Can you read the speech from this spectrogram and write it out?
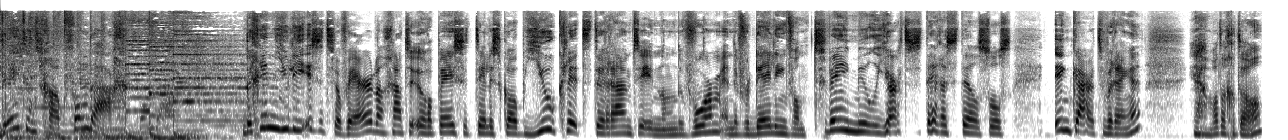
Wetenschap vandaag. Begin juli is het zover. Dan gaat de Europese telescoop Euclid de ruimte in om de vorm en de verdeling van 2 miljard sterrenstelsels in kaart te brengen. Ja, wat een getal.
